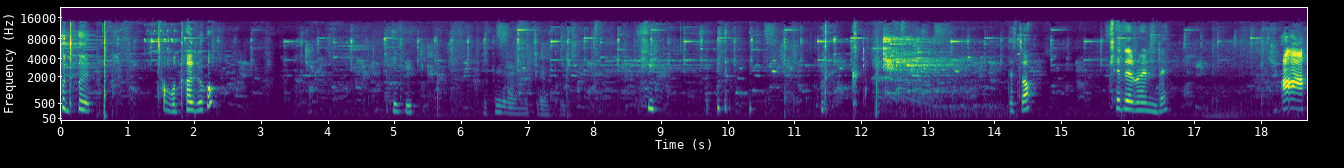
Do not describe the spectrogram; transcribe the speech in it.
어떡해. 차 못하죠? 되게 높은 걸 하는 지 랭크. 됐어? 최대로 했는데. 아!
